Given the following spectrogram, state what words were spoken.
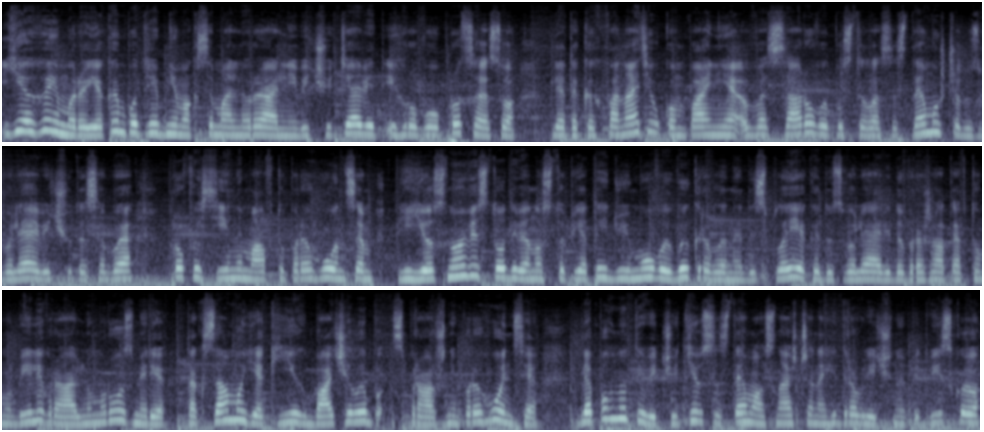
Є геймери, яким потрібні максимально реальні відчуття від ігрового процесу. Для таких фанатів компанія Весаро випустила систему, що дозволяє відчути себе професійним автоперегонцем. В її основі 195-дюймовий викривлений дисплей, який дозволяє відображати автомобілі в реальному розмірі, так само як їх бачили б справжні перегонці. Для повноти відчуттів система оснащена гідравлічною підвіскою,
